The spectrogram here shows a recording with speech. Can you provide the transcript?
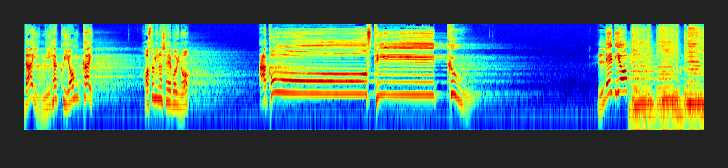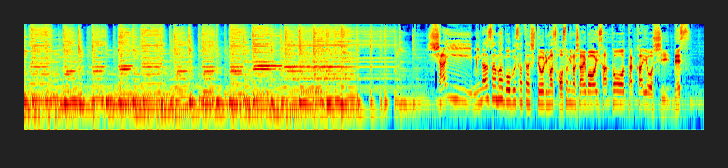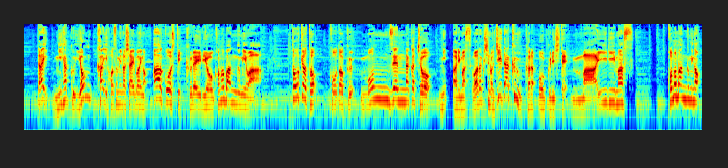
第204回。細身のシャイボーイのアコースティック。レディオ。シャイ。皆様ご無沙汰しております。細身のシャイボーイ佐藤孝義です。第204回細身のシャイボーイのアーコースティックレイディオ。この番組は東京都江東区門前仲町にあります。私の自宅からお送りしてまいります。この番組の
